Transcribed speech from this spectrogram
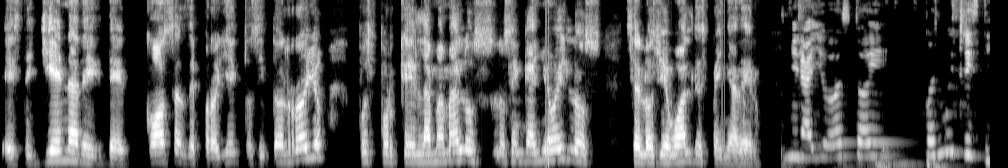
este, llena de, cosas, de proyectos y todo el rollo, pues porque la mamá los, los engañó y los, se los llevó al despeñadero. Mira, yo estoy pues muy triste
